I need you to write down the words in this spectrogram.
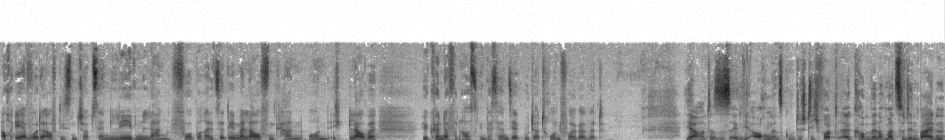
auch er wurde auf diesen Job sein Leben lang vorbereitet, seitdem er laufen kann. Und ich glaube, wir können davon ausgehen, dass er ein sehr guter Thronfolger wird. Ja, und das ist irgendwie auch ein ganz gutes Stichwort. Äh, kommen wir noch mal zu den beiden,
